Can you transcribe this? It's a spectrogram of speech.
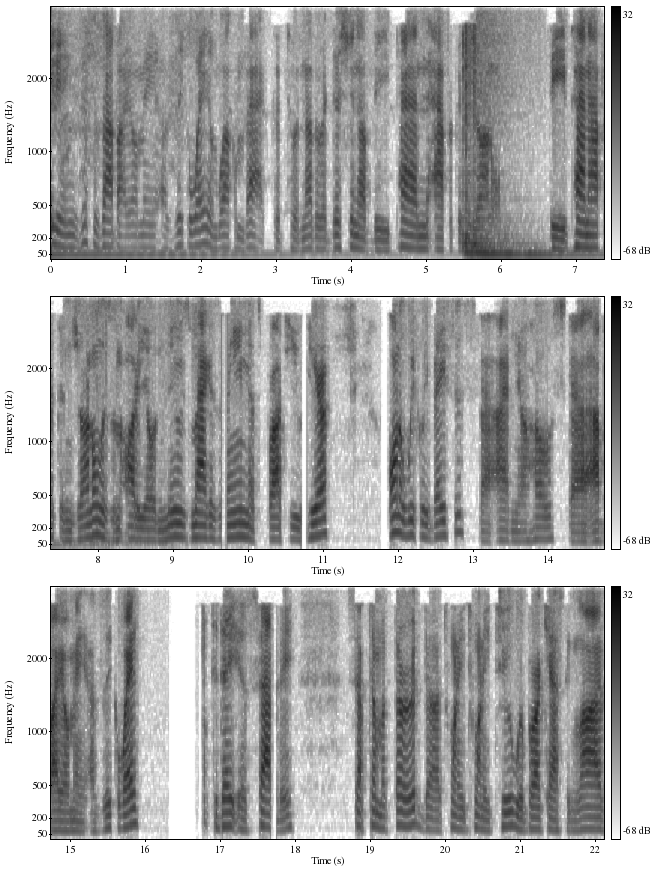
Greetings. This is Abayomi Azikiwe, and welcome back to, to another edition of the Pan-African Journal. The Pan-African Journal is an audio news magazine that's brought to you here on a weekly basis. Uh, I am your host, uh, Abayomi Azikiwe. Today is Saturday, September 3rd, uh, 2022. We're broadcasting live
